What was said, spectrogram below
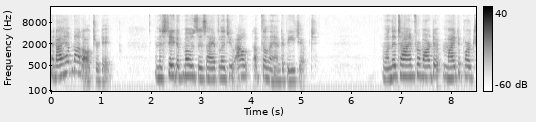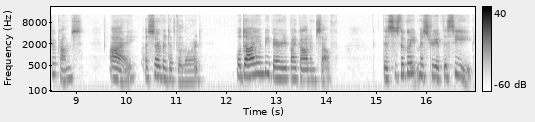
and I have not altered it. In the state of Moses, I have led you out of the land of Egypt. And when the time for my departure comes, I, a servant of the Lord, will die and be buried by God Himself. This is the great mystery of the seed.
